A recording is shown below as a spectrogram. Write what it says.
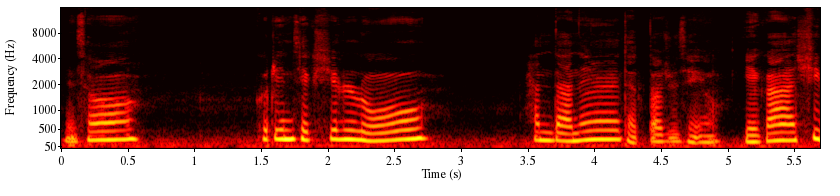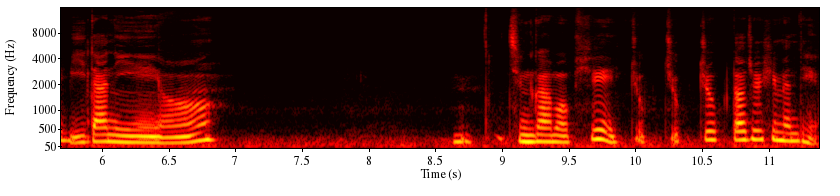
그래서 크림색 실로 한 단을 더 떠주세요. 얘가 12단이에요. 음, 증감 없이 쭉쭉쭉 떠주시면 돼요.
